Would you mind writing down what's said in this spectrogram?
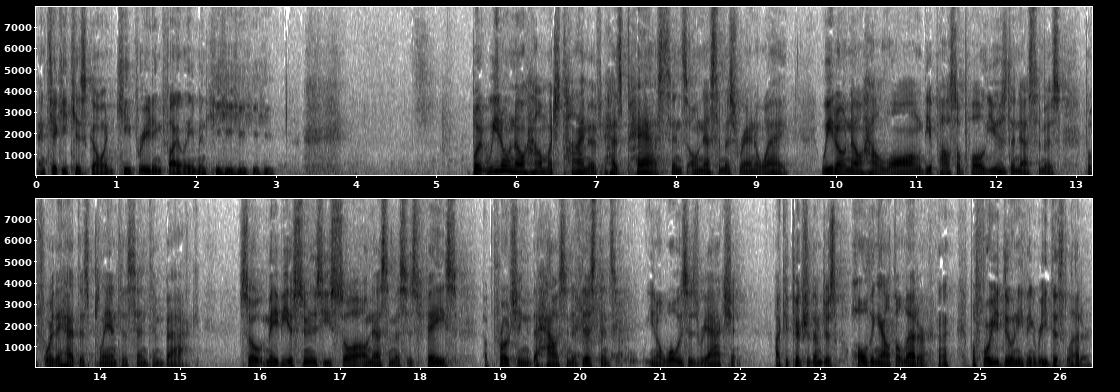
And Tychicus going, keep reading, Philemon. but we don't know how much time has passed since Onesimus ran away. We don't know how long the Apostle Paul used Onesimus before they had this plan to send him back. So maybe as soon as he saw Onesimus' face, approaching the house in the distance, you know, what was his reaction? I could picture them just holding out the letter. Before you do anything, read this letter.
